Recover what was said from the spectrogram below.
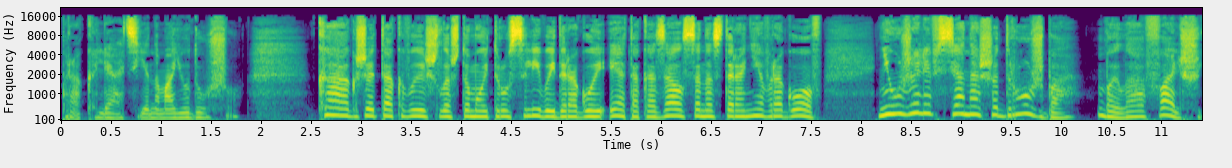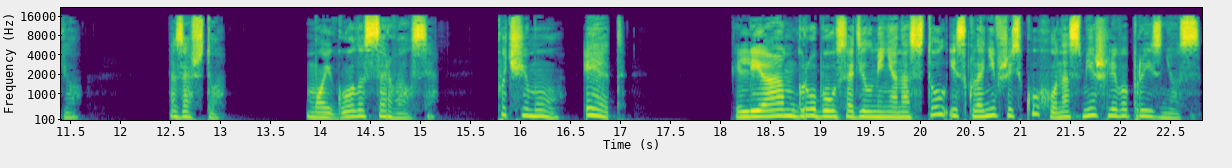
Проклятье на мою душу! Как же так вышло, что мой трусливый дорогой Эд оказался на стороне врагов? Неужели вся наша дружба была фальшью? За что? Мой голос сорвался. Почему, Эд? Лиам грубо усадил меня на стул и, склонившись к уху, насмешливо произнес.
